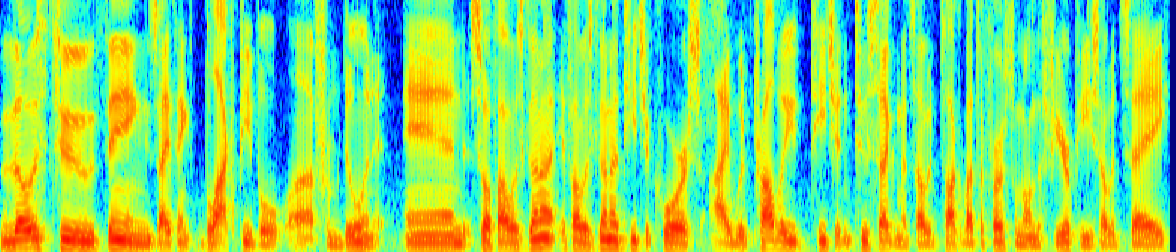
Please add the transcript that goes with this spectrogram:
those two things I think block people uh, from doing it. And so if I was gonna if I was gonna teach a course, I would probably teach it in two segments. I would talk about the first one on the fear piece. I would say,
